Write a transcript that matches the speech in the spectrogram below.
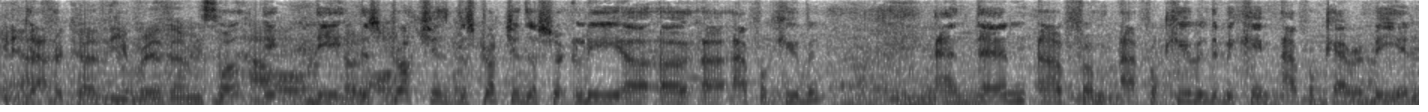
in Africa. The rhythms, Well, how the, the, you know, the structures the structures are certainly uh, uh, uh, Afro-Cuban, and then uh, from Afro-Cuban they became Afro-Caribbean,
